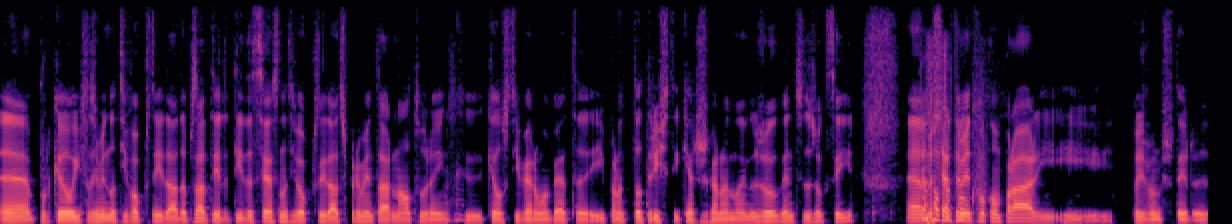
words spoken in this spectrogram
eh, porque eu infelizmente não tive a oportunidade, apesar de ter tido acesso, não tive a oportunidade de experimentar na altura em Uhum. que, que eles tiveram a beta e pronto, estou triste e quero jogar online do jogo antes do jogo sair. Eh, Já mas certamente pouco. vou comprar e, e depois vamos ter eh,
